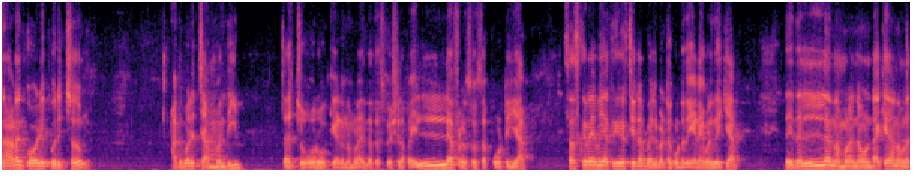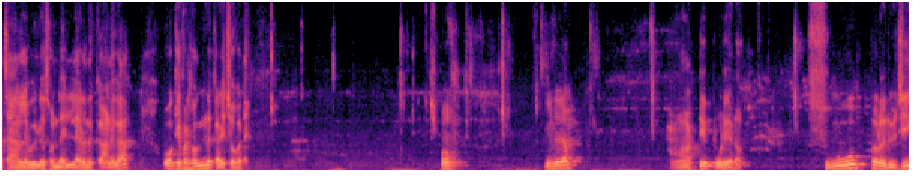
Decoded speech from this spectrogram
നാടൻ കോഴി പൊരിച്ചതും അതുപോലെ ചമ്മന്തിയും ചോറും ഒക്കെയാണ് നമ്മൾ ഇന്നത്തെ സ്പെഷ്യൽ അപ്പോൾ എല്ലാ ഫ്രണ്ട്സും സപ്പോർട്ട് ചെയ്യുക. സബ്സ്ക്രൈബ് ചെയ്യുക. തീർച്ചയായിട്ടും ബെൽ ബട്ടൺ കൊണ്ട് എനേബിൾ വയ്ക്കുക ഇതെല്ലാം നമ്മൾ തന്നെ ഉണ്ടാക്കിയതാണ് നമ്മുടെ ചാനലിലെ വീഡിയോസ് ഉണ്ട്. എല്ലാവരും ഒന്ന് കാണുക. ഓക്കെ ഫ്രണ്ട്സ് ഒന്ന് കഴിച്ചു നോക്കട്ടെ. ഓ വീണ്ടും അടിപൊളി കേട്ടോ സൂപ്പർ രുചി.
